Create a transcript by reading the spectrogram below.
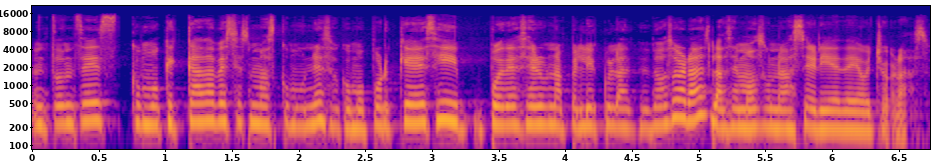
Entonces, como que cada vez es más común eso, como por qué si puede ser una película de dos horas, la hacemos una serie de ocho horas.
